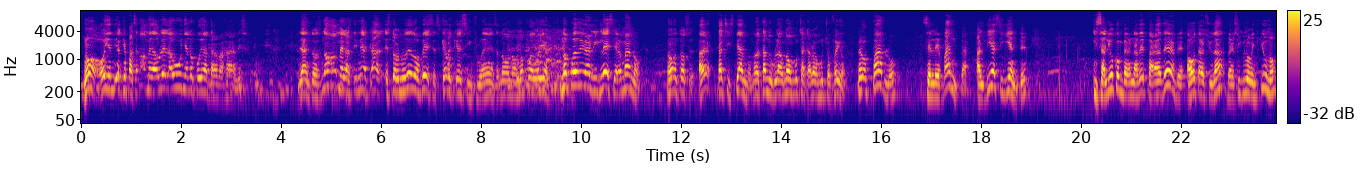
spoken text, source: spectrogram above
No, hoy en día, ¿qué pasa? Ah, me doblé la uña, no podía trabajar, dice. Ya, entonces, no, me lastimé acá, estornudé dos veces, creo que es influenza, no, no, no puedo ir, no puedo ir a la iglesia, hermano. No, entonces, a ver, está chispeando, no, está nublado, no, mucha calor, mucho frío. Pero Pablo se levanta al día siguiente y salió con Bernabé para Derbe, a otra ciudad, versículo 21.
